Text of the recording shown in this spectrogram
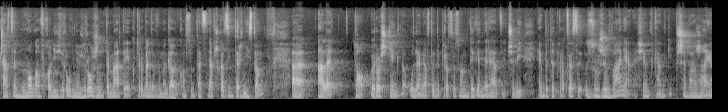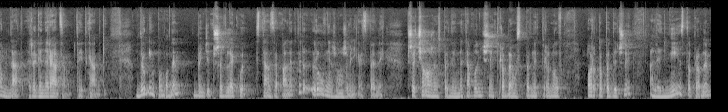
czasem mogą wchodzić również różne tematy, które będą wymagały konsultacji na przykład z internistą, ale to rozcięgno ulega wtedy procesom degeneracji, czyli jakby te procesy zużywania się tkanki przeważają nad regeneracją tej tkanki. Drugim powodem będzie przewlekły stan zapalny, który również może wynikać z pewnych przeciążeń, z pewnych metabolicznych problemów, z pewnych problemów ortopedycznych, ale nie jest to problem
